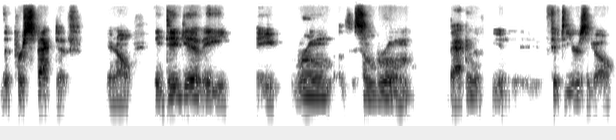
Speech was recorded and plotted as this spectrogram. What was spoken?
the perspective you know? They did give a a room some room back in the you know, 50 years ago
